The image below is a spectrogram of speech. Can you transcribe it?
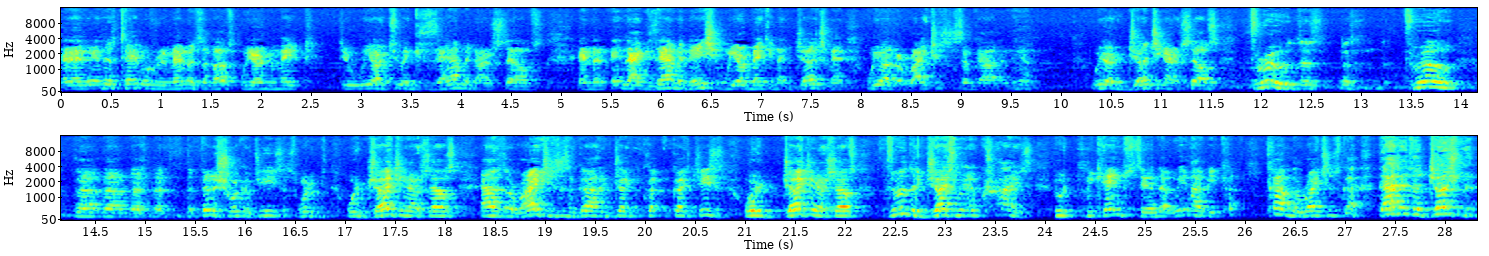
And in this table of remembrance of us, we are to make, do we are to examine ourselves. And in that examination, we are making a judgment. We are the righteousness of God in Him. We are judging ourselves through the, the through the, the, the, the, finished work of Jesus. We're, we're judging ourselves as the righteousness of God in Christ Jesus. We're judging ourselves through the judgment of Christ, who became sin that we might become the righteousness of God. That is a judgment.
